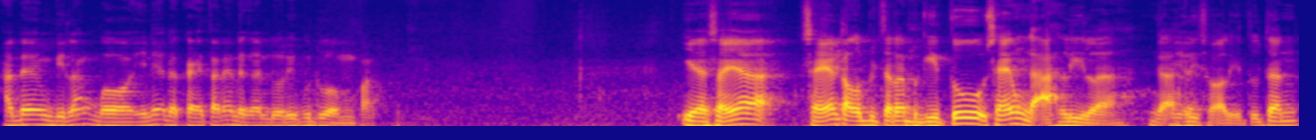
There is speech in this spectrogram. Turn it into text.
Ada yang bilang bahwa ini ada kaitannya dengan 2024. Ya saya saya kalau bicara begitu saya nggak ahli lah, nggak ahli soal itu dan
